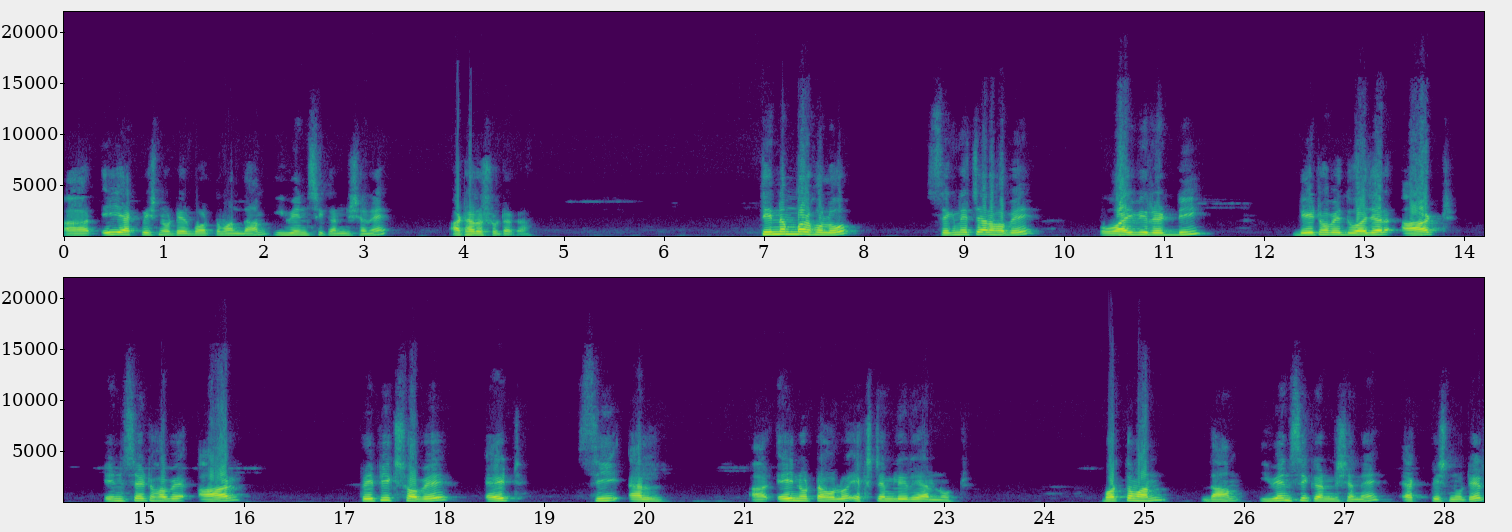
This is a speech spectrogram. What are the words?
আর এই এক পিস নোটের বর্তমান দাম ইউএনসি কন্ডিশনে আঠারোশো টাকা। তিন নম্বর হলো সিগনেচার হবে ওয়াইভি রেড্ডি ডেট হবে দু আট ইনসেট হবে আর প্রিফিক্স হবে এইট সি এল আর এই নোটটা হলো এক্সট্রিমলি রেয়ার নোট বর্তমান দাম ইউএনসি কন্ডিশনে এক পিস নোটের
